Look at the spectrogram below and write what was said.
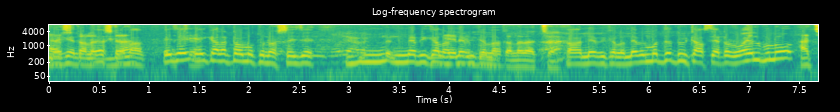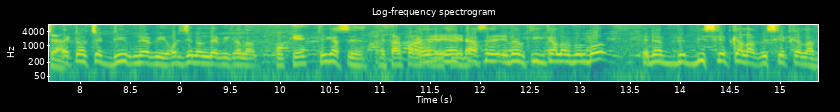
ash এই যে এই কালারটাও নতুন আসছে এই যে navy colour navy colour colour আচ্ছা। হ্যাঁ নেভি কালার নেভির মধ্যে দুইটা আছে একটা রয়্যাল ব্লু আচ্ছা। একটা হচ্ছে deep navy original navy colour okay ঠিক আছে? তারপর এটা। আছে এটা কি কালার বলব? এটা biscuit colour biscuit colour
